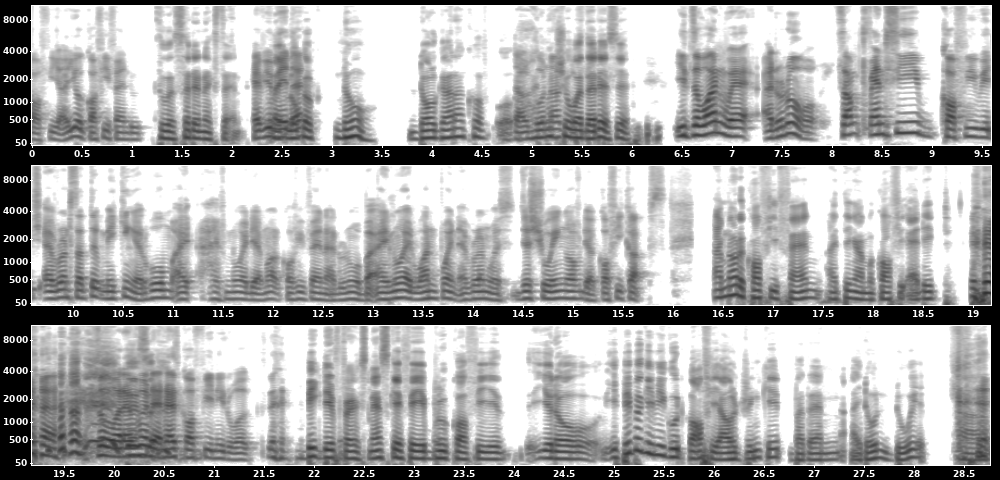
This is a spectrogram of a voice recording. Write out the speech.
coffee. Are you a coffee fan, dude? to a certain extent Have you like made that? local no Dalgona coffee. I'm not sure what that is. Yeah. It's the one where I don't know some fancy coffee which everyone started making at home. I, I have no idea. I'm not a coffee fan. I don't know, but I know at one point everyone was just showing off their coffee cups. I'm not a coffee fan. I think I'm a coffee addict. so whatever that has coffee in it works. Big difference. Nescafe, brew coffee. You know, if people give me good coffee, I'll drink it, but then I don't do it. Um,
